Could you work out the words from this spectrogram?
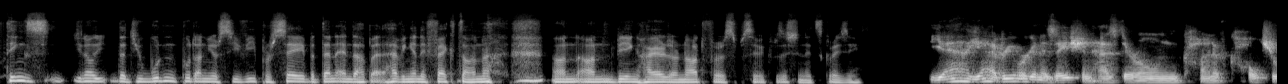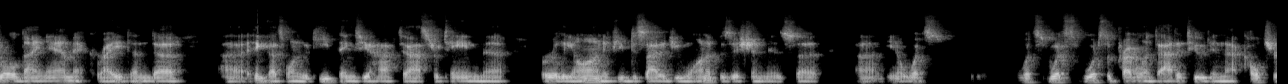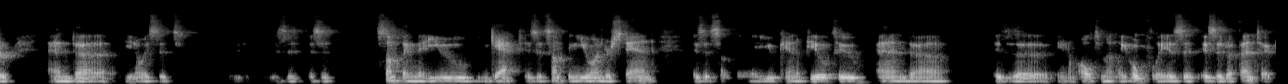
things you know that you wouldn't put on your CV per se, but then end up having an effect on on on being hired or not for a specific position. It's crazy. Yeah, yeah. Every organization has their own kind of cultural dynamic, right? And uh, uh, I think that's one of the key things you have to ascertain uh, early on if you decided you want a position. Is uh, uh, you know what's what's what's what's the prevalent attitude in that culture, and uh, you know is it is it is it something that you get? Is it something you understand? Is it something that you can appeal to? And is uh, you know ultimately, hopefully, is it is it authentic?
